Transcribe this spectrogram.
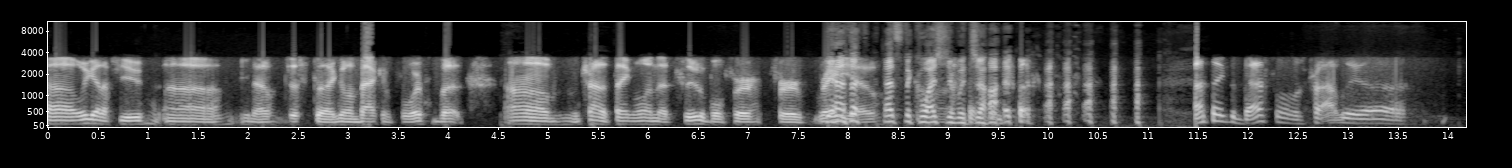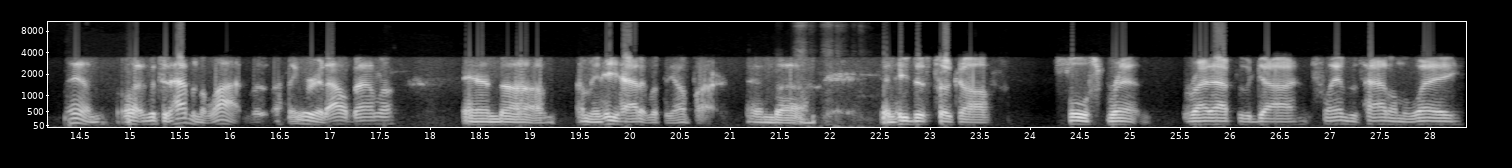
uh, we got a few, uh, you know, just uh, going back and forth. But um, I'm trying to think one that's suitable for for radio. Yeah, that's the question with John. I think the best one was probably, uh, man, which it happened a lot. But I think we were at Alabama, and uh, I mean, he had it with the umpire, and uh, and he just took off full sprint right after the guy, slams his hat on the way,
